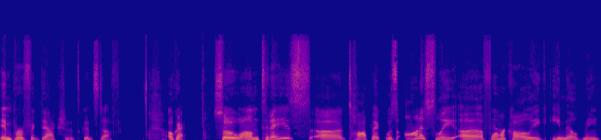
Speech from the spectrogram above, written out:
Imperfect action. It's good stuff. Okay. So um today's uh topic was honestly uh, a former colleague emailed me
